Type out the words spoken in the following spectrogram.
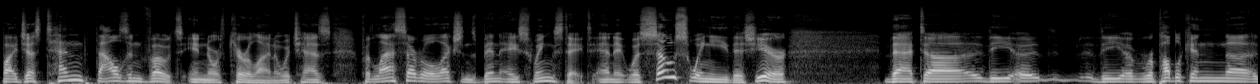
by just 10,000 votes in North Carolina, which has, for the last several elections, been a swing state. And it was so swingy this year that uh, the uh, the uh, Republican uh,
